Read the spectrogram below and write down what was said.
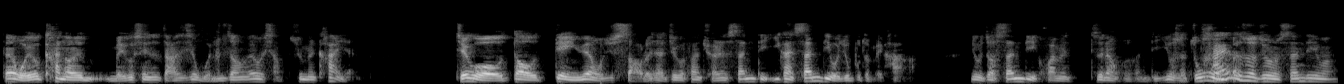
但是我又看到了美国摄影师杂志一些文章，哎，我想顺便看一眼，结果到电影院我去扫了一下，结果发现全是三 D，一看三 D 我就不准备看了。因为知道三 D 画面质量会很低，又是中文拍的时候就是三 D 吗？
